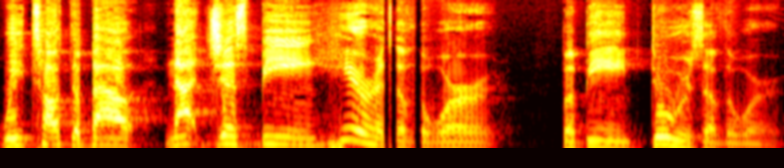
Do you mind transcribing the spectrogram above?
we talked about not just being hearers of the word, but being doers of the word.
